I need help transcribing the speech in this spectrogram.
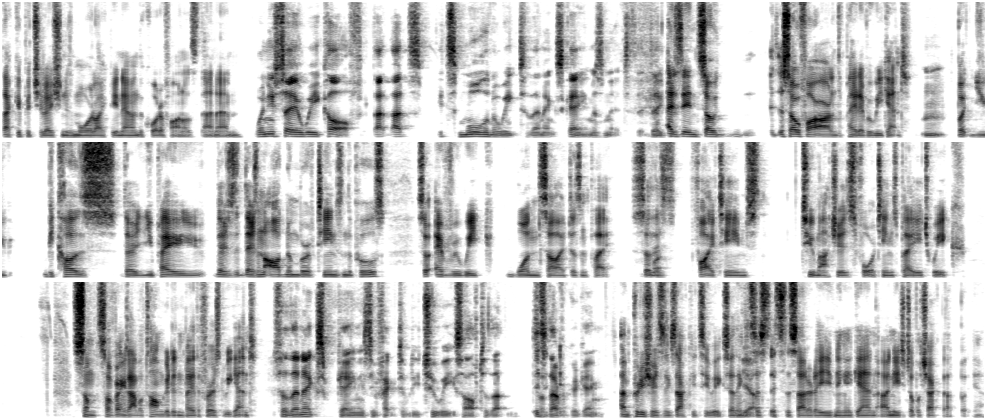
that capitulation is more likely now in the quarterfinals than. Um, when you say a week off, that that's it's more than a week to the next game, isn't it? Just... As in, so so far Ireland have played every weekend, mm. but you because there you play there's there's an odd number of teams in the pools, so every week one side doesn't play. So right. there's five teams, two matches, four teams play each week some, so for example, Tonga didn't play the first weekend. So the next game is effectively two weeks after that South Africa game. I'm pretty sure it's exactly two weeks. I think yeah. it's, just, it's the Saturday evening again. I need to double check that, but yeah.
